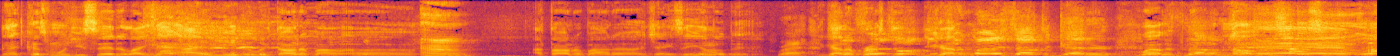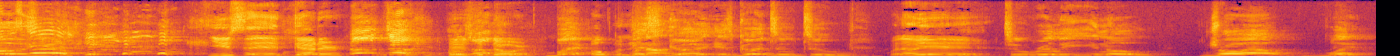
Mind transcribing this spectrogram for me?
That because when you said it like that, I immediately thought about. uh I thought about uh, Jay Z a little bit. Right. You gotta so brush first the- off, you get gotta- your minds out the gutter. Well, Let's not. I'm no, joking. Yeah, well, you, you said gutter. I'm joking. I'm Here's the door. But Open it. it's Nah. good. It's good to to Well, oh yeah. to really you know draw out what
